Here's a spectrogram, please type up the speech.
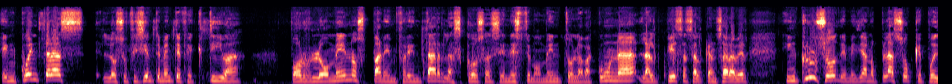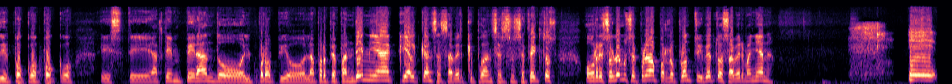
¿encuentras lo suficientemente efectiva por lo menos para enfrentar las cosas en este momento. La vacuna la empiezas a alcanzar a ver incluso de mediano plazo que puede ir poco a poco este atemperando el propio la propia pandemia, ¿qué alcanzas a ver que puedan ser sus efectos o resolvemos el problema por lo pronto y veto a saber mañana? Eh,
